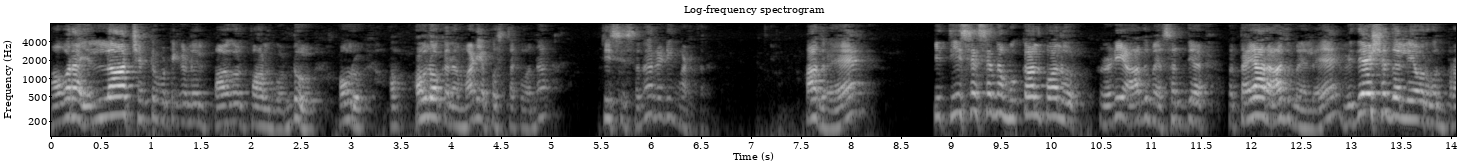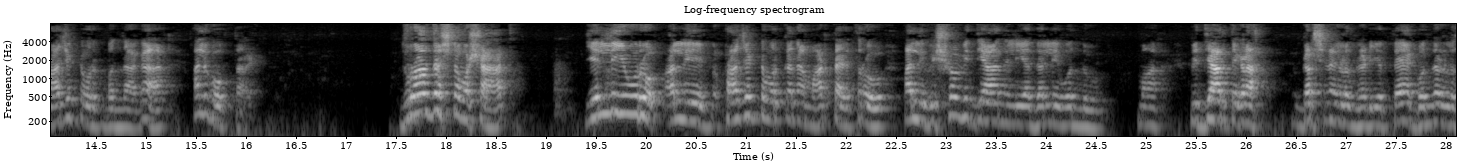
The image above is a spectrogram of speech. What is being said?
ಅವರ ಎಲ್ಲ ಚಟುವಟಿಕೆಗಳಲ್ಲಿ ಪಾಲ್ ಪಾಲ್ಗೊಂಡು ಅವರು ಅವ್- ಅವಲೋಕನ ಮಾಡಿ ಆ ಪುಸ್ತಕವನ್ನು ಥೀಸಿಸನ್ನು ರೆಡಿ ಮಾಡ್ತಾರೆ ಆದರೆ ಈ ಥೀಸಸ್ಸನ್ನು ಮುಕ್ಕಾಲು ಪಾಲು ರೆಡಿ ಆದಮೇಲೆ ಸದ್ಯ ತಯಾರಾದ ಮೇಲೆ ವಿದೇಶದಲ್ಲಿ ಅವ್ರಿಗೊಂದು ಪ್ರಾಜೆಕ್ಟ್ ವರ್ಕ್ ಬಂದಾಗ ಅಲ್ಲಿಗೆ ಹೋಗ್ತಾರೆ. ದುರದೃಷ್ಟವಶಾತ್ ಎಲ್ಲಿ ಇವರು ಅಲ್ಲಿ ಪ್ರಾಜೆಕ್ಟ್ ವರ್ಕನ್ನು ಮಾಡ್ತಾ ಇರ್ತಾರೋ ಅಲ್ಲಿ ವಿಶ್ವವಿದ್ಯಾನಿಲಯದಲ್ಲಿ ಒಂದು ವಿದ್ಯಾರ್ಥಿಗಳ ಘರ್ಷಣೆಗಳು ನಡೆಯುತ್ತೆ, ಗೊಂದಲಗಳು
